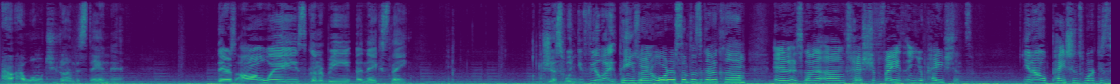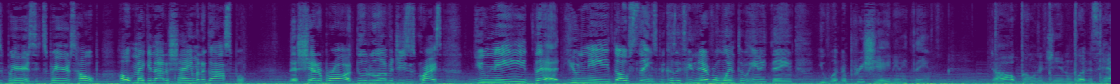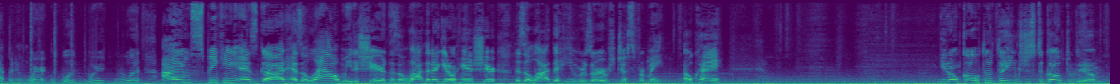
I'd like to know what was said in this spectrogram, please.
I, I want you to understand that there's always going to be a next thing. Just when you feel like things are in order, something's going to come and it's going to um, test your faith and your patience. You know, patience work is experience, experience hope, hope making out of shame in the gospel that's shed abroad through the love of Jesus Christ. You need that. You need those things because if you never went through anything, you wouldn't appreciate anything doggone it, Jen, what is happening? Where, what, where, what? I'm speaking as God has allowed me to share. There's a lot that I get on here and share. There's a lot that He reserves just for me, okay? You don't go through things just to go through them,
